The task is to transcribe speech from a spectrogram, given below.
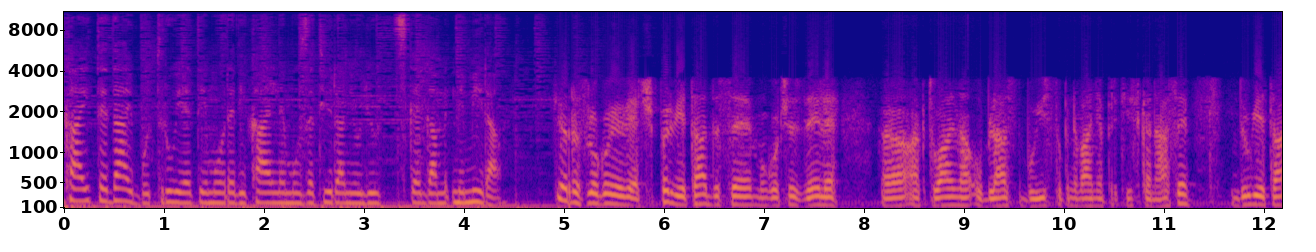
Kaj tedaj botruje temu radikalnemu zatiranju ljudskega nemira? Ker razlogov je več. Prvi je ta, da se mogoče zdaj le uh, aktualna oblast boji stopnevanja pritiska na se, in drugi je ta,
